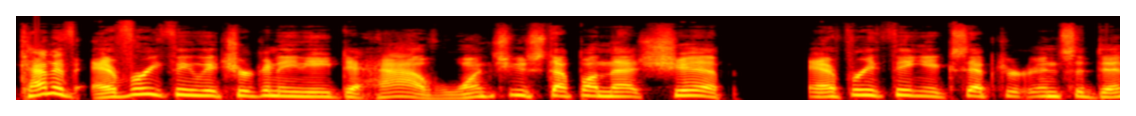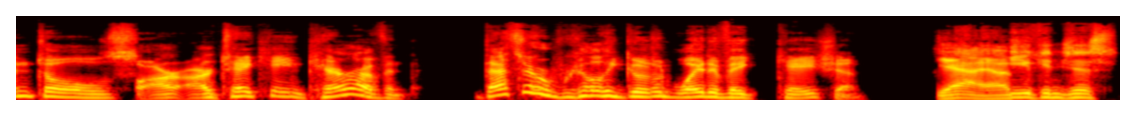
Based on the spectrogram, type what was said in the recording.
kind of everything that you're going to need to have once you step on that ship. Everything except your incidentals are are taken care of, and that's a really good way to vacation. Yeah, you can just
